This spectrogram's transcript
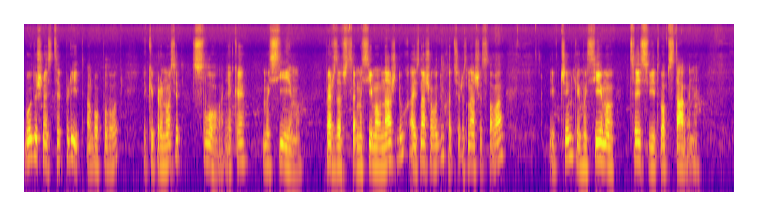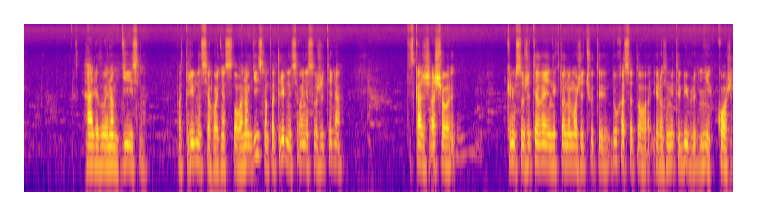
Будучність це плід або плод, який приносить слово, яке ми сіємо. Перш за все, ми сіємо в наш дух, а із нашого духа через наші слова і вчинки ми сіємо в цей світ в обставини. Галілуя, нам дійсно потрібно сьогодні слово. Нам дійсно потрібно сьогодні служителя. Ти скажеш, а що, крім служителей, ніхто не може чути Духа Святого і розуміти Біблію? Ні, кожен.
